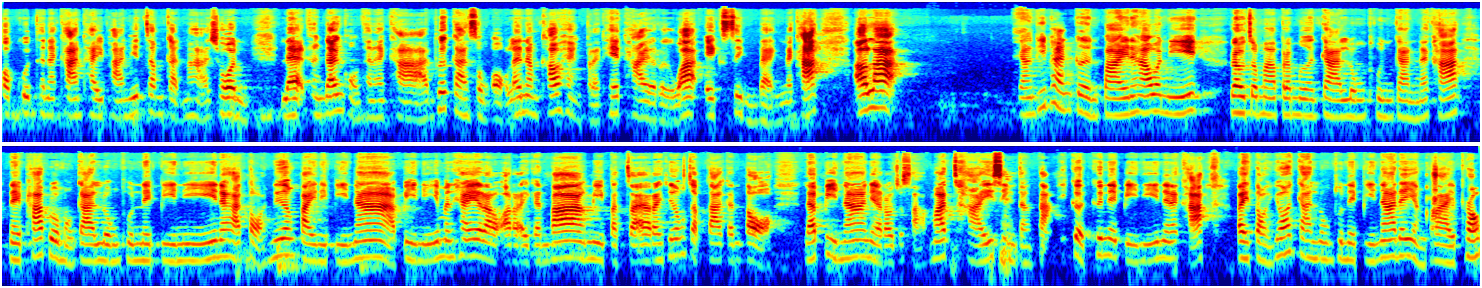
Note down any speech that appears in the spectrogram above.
ขอบคุณธนาคารไทยพาณิชย์จำกัดมหาชน และทางด้านของธนาคาร เพื่อการส่งออกและนำเข้าแห่งประเทศไทยหรือว่า Exim Bank นะคะ เอาล่ะ อย่างที่แพนเกินไปนะคะ วันนี้เราจะมาประเมินการลงทุนกันนะคะ ในภาพรวมของการลงทุนในปีนี้นะคะ ต่อเนื่องไปในปีหน้า ปีนี้มันให้เราอะไรกันบ้าง มีปัจจัยอะไรที่ต้องจับตากันต่อ และปีหน้าเนี่ยเราจะสามารถใช้สิ่งต่างๆ ที่เกิดขึ้นในปีนี้เนี่ยนะคะ ไปต่อยอดการลงทุนในปีหน้าได้อย่างไร พร้อม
